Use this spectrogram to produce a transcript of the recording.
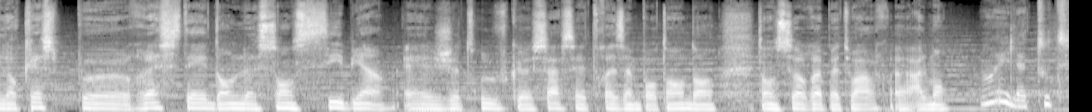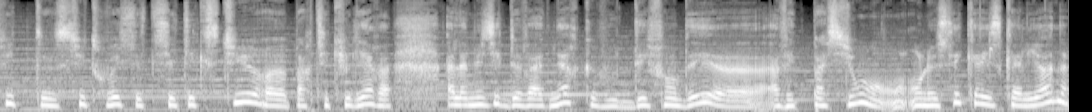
l'orchestre peut rester dans le son si bien et je trouve que ça c'est très important dans, dans ce répertoire euh, allemand. Oui, il a tout de suite euh, su trouver ces, ces textures particulières à la musique de Wagner que vous défendez avec passion. On, le sait, Kais Kallion.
